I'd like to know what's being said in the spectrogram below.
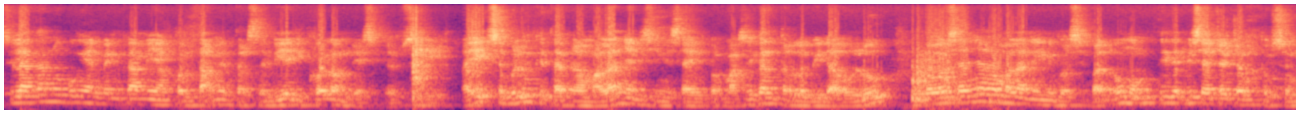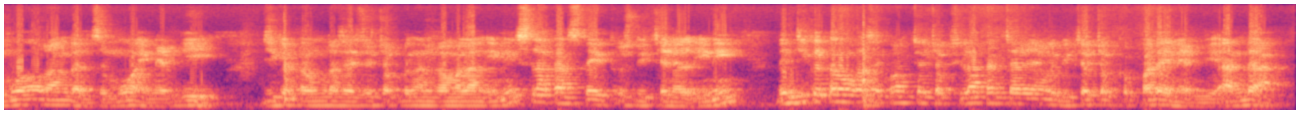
silahkan hubungi admin kami yang kontaknya tersedia di kolom deskripsi. Baik, sebelum kita ke ramalannya di sini saya informasikan terlebih dahulu bahwasanya ramalan ini bersifat umum, tidak bisa cocok untuk semua orang dan semua energi. Jika kamu merasa cocok dengan ramalan ini, silahkan stay terus di channel ini. Dan jika kamu merasa kurang cocok, silahkan cari yang lebih cocok kepada energi Anda.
